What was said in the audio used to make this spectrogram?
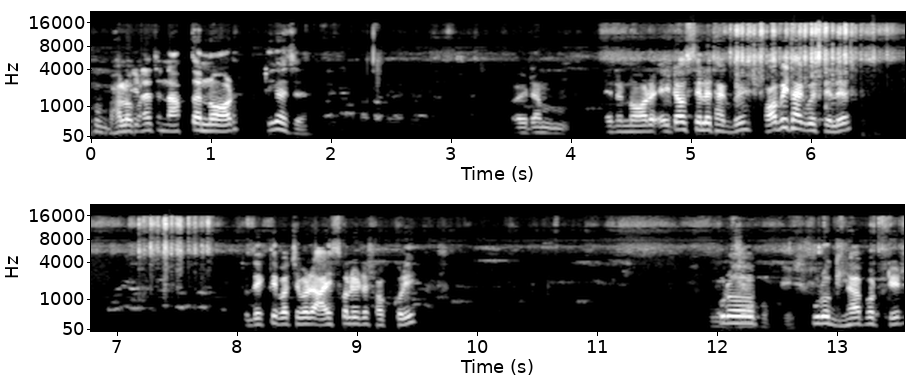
খুব ভালো এটা হচ্ছে নাপ্তা নর ঠিক আছে? এটা এটা নর এটাও সেলে থাকবে সবই থাকবে সেলে তো দেখতে পাচ্ছি এবারে আইস কোয়ালিটিটা সব করি। পুরো- পুরো ঘিয়াপট্টির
